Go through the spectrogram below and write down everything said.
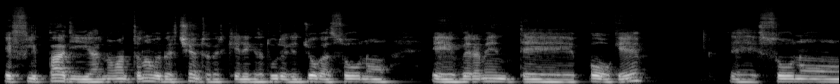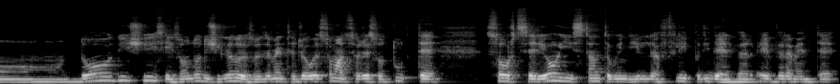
e flippati al 99% perché le creature che gioca sono eh, veramente poche. Eh, sono 12, sì, sono 12 creature. Solitamente gioco questo mazzo, ho reso tutte sorcery o instant, quindi il flip di Delver è veramente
